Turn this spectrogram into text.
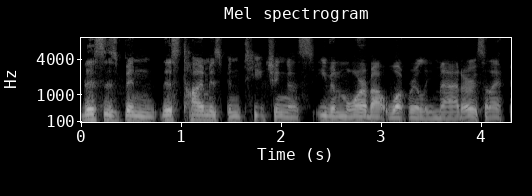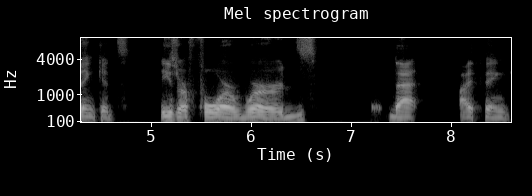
this has been, this time has been teaching us even more about what really matters. And I think it's, these are four words that I think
